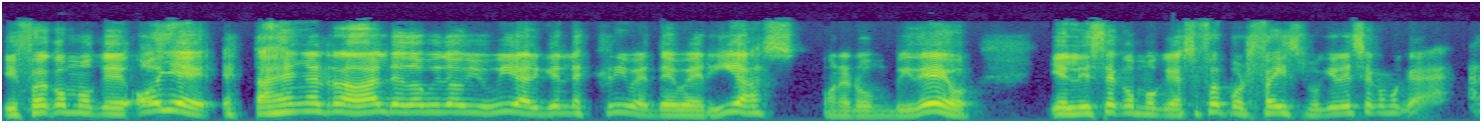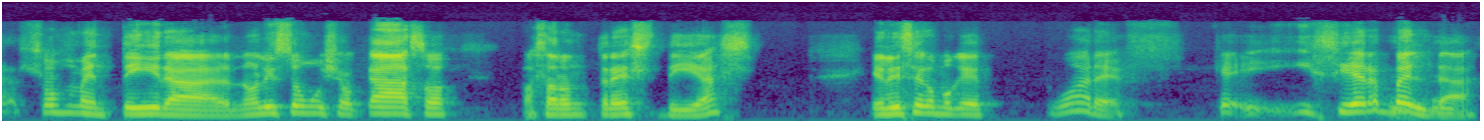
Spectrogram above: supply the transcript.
Y fue como que, oye, estás en el radar de WWE, alguien le escribe, deberías poner un video. Y él dice como que eso fue por Facebook. Y él dice como que, ah, eso es mentira, no le hizo mucho caso. Pasaron tres días. Y él dice como que, what if? ¿Qué, ¿Y si era verdad?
